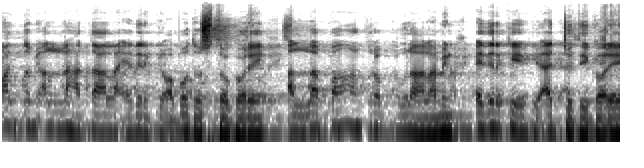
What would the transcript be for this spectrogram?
মাধ্যমে আল্লাহ তাআলা এদেরকে অপদস্থ করে। আল্লাহ পাক রব্বুল আলামিন এদেরকে বেআজ্জতি করে।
